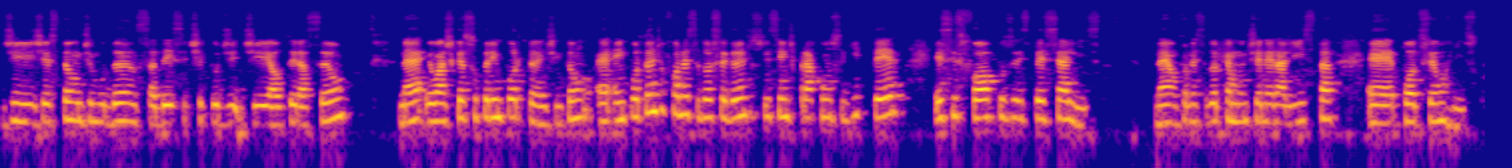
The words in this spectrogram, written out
de gestão de mudança desse tipo de, de alteração, né? Eu acho que é super importante. Então, é, é importante o fornecedor ser grande o suficiente para conseguir ter esses focos especialistas, né? Um fornecedor que é muito generalista é, pode ser um risco.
